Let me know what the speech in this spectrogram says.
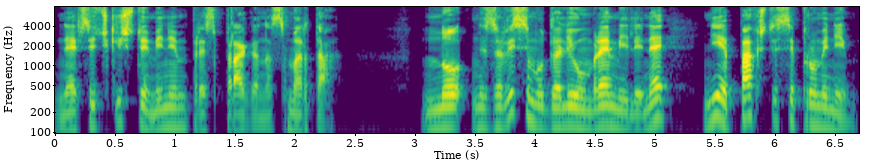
Не всички ще минем през прага на смъртта. Но, независимо дали умрем или не, ние пак ще се променим.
